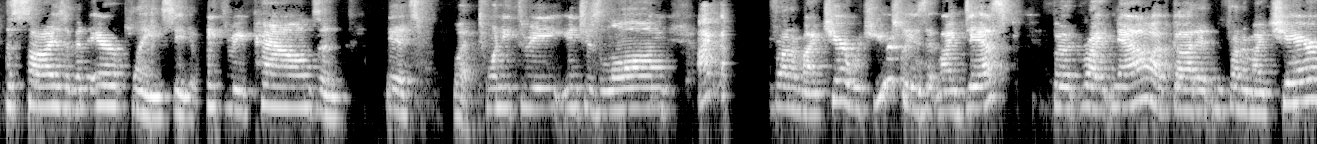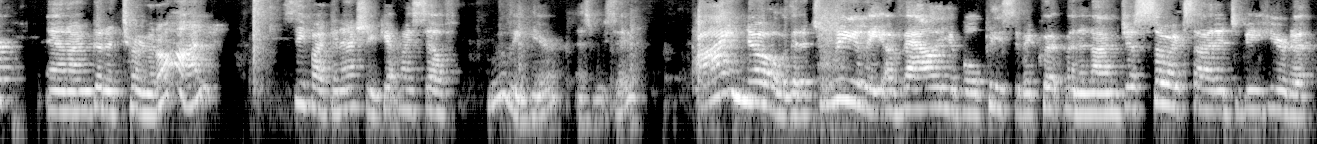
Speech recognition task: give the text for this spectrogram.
the size of an airplane seat, 23 pounds, and it's what 23 inches long. I've got in front of my chair, which usually is at my desk, but right now I've got it in front of my chair, and I'm going to turn it on. See if I can actually get myself moving here, as we say. I know that it's really a valuable piece of equipment, and I'm just so excited to be here to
